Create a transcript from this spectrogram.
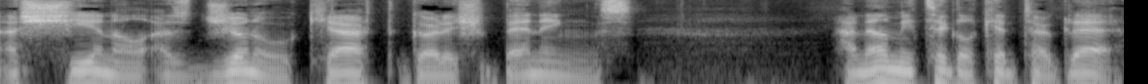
a síanal as Juno ceart goris Bennings. Hanel mi tigel kid gré.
